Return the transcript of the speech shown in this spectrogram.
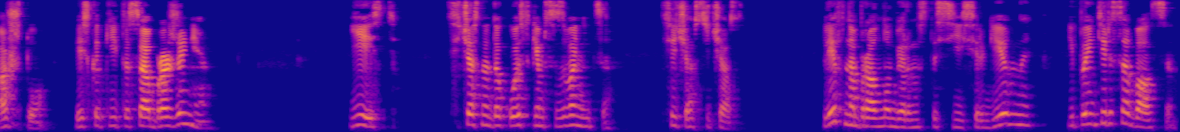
А что, есть какие-то соображения? Есть. Сейчас надо кое с кем созвониться. Сейчас, сейчас. Лев набрал номер Анастасии Сергеевны и поинтересовался,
